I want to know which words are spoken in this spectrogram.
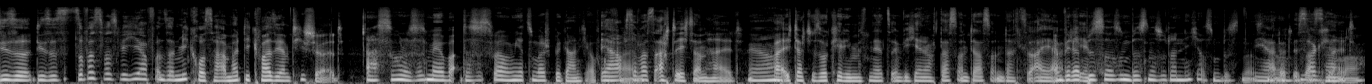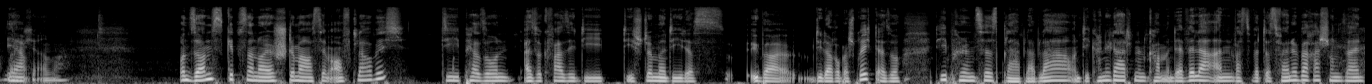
diese, dieses, sowas, was wir hier auf unseren Mikros haben, hat die quasi am T-Shirt. Ach so, das ist mir über, das ist bei mir zum Beispiel gar nicht aufgefallen. Ja, auf sowas achte ich dann halt. Ja. Weil ich dachte so, okay, die müssen jetzt irgendwie hier noch das und das und das. Ah ja, Entweder okay. bist du aus dem Business oder nicht aus dem Business. Ja, ne? das ist Sag ich halt. immer. Sag Ja. ich immer. Und sonst gibt es eine neue Stimme aus dem Off, glaube ich. Die Person, also quasi die, die Stimme, die das über, die darüber spricht, also die Princess, bla bla bla, und die Kandidatinnen kommen in der Villa an. Was wird das für eine Überraschung sein?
